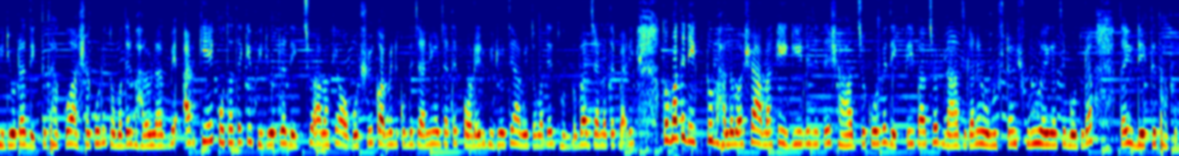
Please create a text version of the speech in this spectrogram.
ভিডিওটা দেখতে থাকো। আশা করি তোমাদের ভালো লাগবে। আর কে কোথা থেকে ভিডিওটা দেখছ আমাকে অবশ্যই কমেন্ট করে জানিও যাতে পরের ভিডিওতে আমি তোমাদের ধন্যবাদ জানাতে পারি। তোমাদের একটু ভালোবাসা আমাকে এগিয়ে নিয়ে যেতে সাহায্য করবে। দেখতেই পাচ্ছ নাচ গানের অনুষ্ঠান শুরু হয়ে গেছে বন্ধুরা। তাই দেখতে থাকো।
